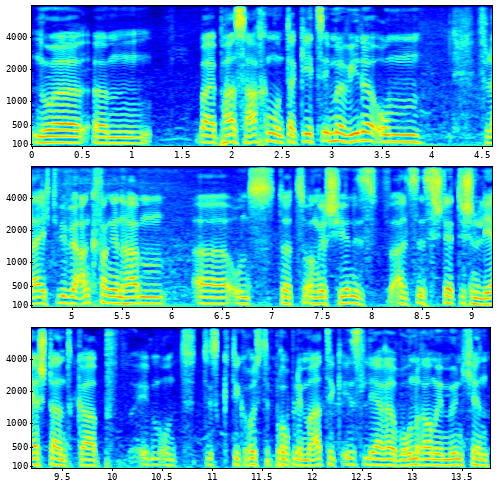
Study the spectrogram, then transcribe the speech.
Nur ähm, bei ein paar Sachen und da geht es immer wieder um, vielleicht wie wir angefangen haben, äh, uns da zu engagieren, ist, als es städtischen Leerstand gab. Eben, und das, die größte Problematik ist leerer Wohnraum in München.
